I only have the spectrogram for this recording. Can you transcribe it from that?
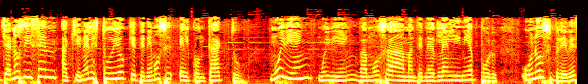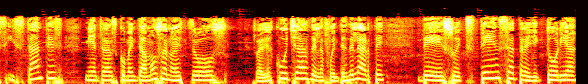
Ya nos dicen aquí en el estudio que tenemos el contacto. Muy bien, muy bien. Vamos a mantenerla en línea por unos breves instantes mientras comentamos a nuestros radioescuchas de las Fuentes del Arte de su extensa trayectoria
